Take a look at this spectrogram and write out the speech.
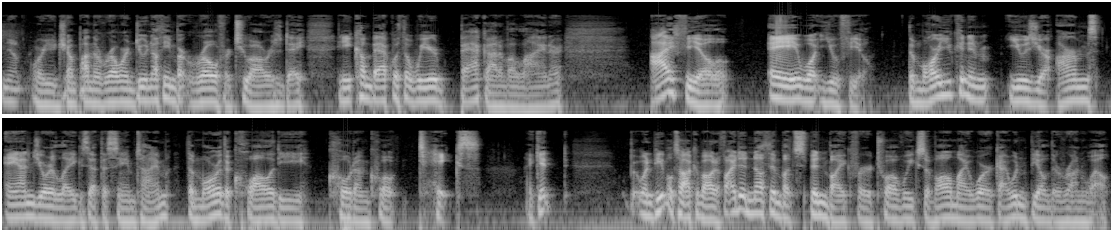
Yep. Or you jump on the rower and do nothing but row for two hours a day and you come back with a weird back out of a line. Or I feel A, what you feel the more you can use your arms and your legs at the same time, the more the quality, quote unquote, takes. I get when people talk about if I did nothing but spin bike for 12 weeks of all my work, I wouldn't be able to run well.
